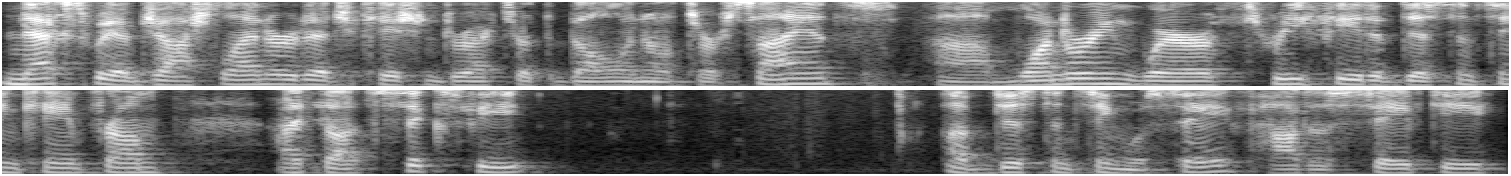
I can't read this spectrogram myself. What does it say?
Next, we have Josh Leonard, Education Director at the Belwin Outdoor Science, um, wondering where three feet of distancing came from. I thought six feet of distancing was safe. How does safety,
